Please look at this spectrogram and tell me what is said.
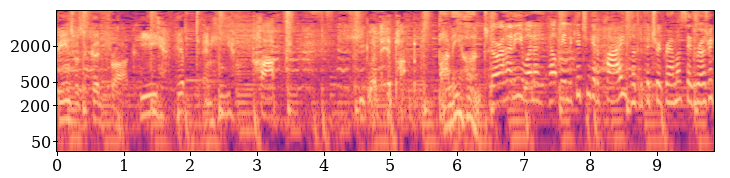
Beans was a good frog. He hipped and he hopped. He loved hip hop. Bonnie Hunt, Nora, honey, you want to help me in the kitchen get a pie? Look at a picture of Grandma, say the rosary.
